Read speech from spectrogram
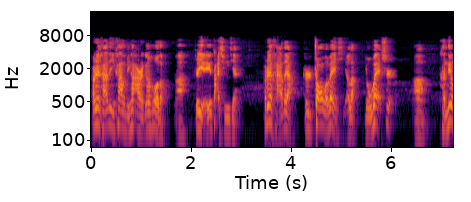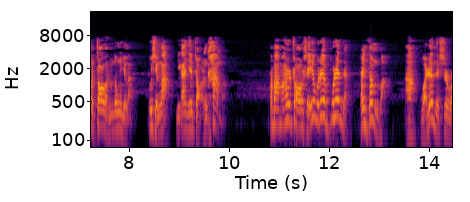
他这孩子你看了没？看耳根后头啊，这也一大青线。他这孩子呀，这是招了外邪了，有外事啊，肯定招了什么东西了。不行啊，你赶紧找人看吧。他爸妈说找谁？我这不认得。他说你这么着吧，啊，我认得师傅，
